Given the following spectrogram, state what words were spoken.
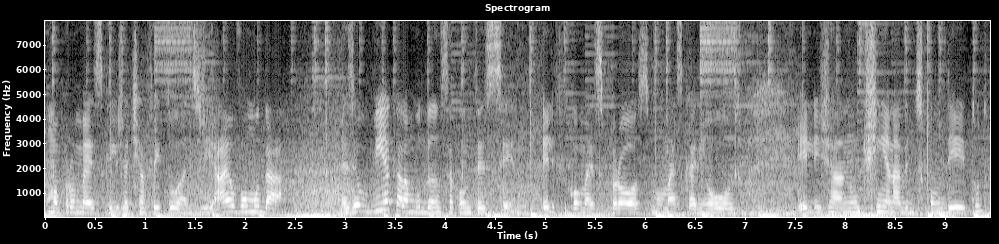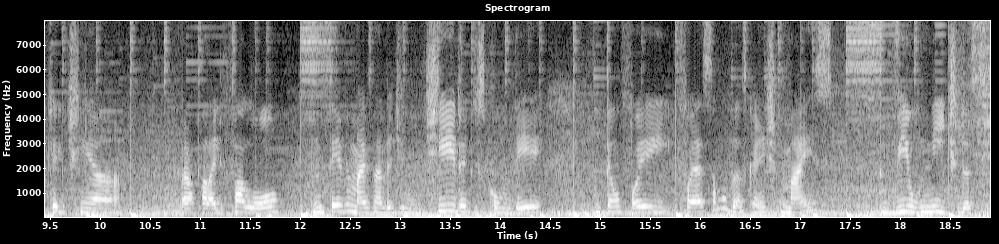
uma promessa que ele já tinha feito antes de, ah, eu vou mudar. Mas eu vi aquela mudança acontecer. Ele ficou mais próximo, mais carinhoso. Ele já não tinha nada de esconder. Tudo que ele tinha para falar, ele falou. Não teve mais nada de mentira, de esconder. Então foi, foi essa mudança que a gente mais viu nítida assim.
